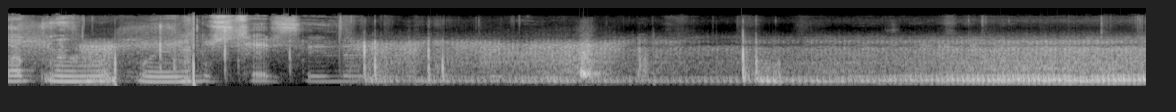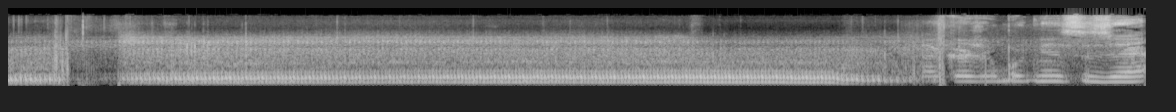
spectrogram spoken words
like atmayı unutmayın. Bu serseriler. Arkadaşlar bugün size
